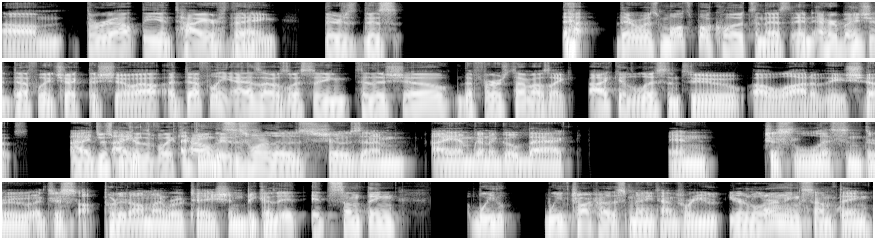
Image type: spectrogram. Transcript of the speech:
Um, throughout the entire thing, there's this there was multiple quotes in this and everybody should definitely check the show out. I definitely as i was listening to this show the first time i was like i could listen to a lot of these shows. I just I- because of like I how think this is one of those shows that I'm I am going to go back and just listen through it just uh, put it on my rotation because it it's something we we've talked about this many times where you you're learning something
